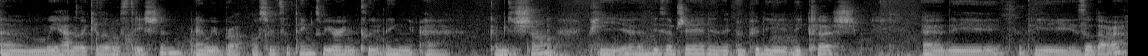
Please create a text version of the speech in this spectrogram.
um, we had like a little station and we brought all sorts of things. We were including euh, comme du chant, puis euh, des objets, des- un peu des, des cloches, euh, des, des odeurs.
